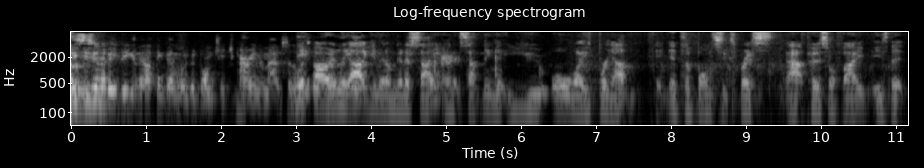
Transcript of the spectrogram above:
This is going to be bigger than I think than Luka Doncic carrying the Mavs to the, The Western only Conference. argument I'm going to say, and it's something that you always bring up, it's a Bombs Express uh, personal fave, is that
